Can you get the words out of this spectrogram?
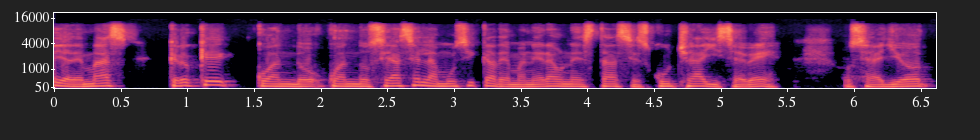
y además creo que cuando, cuando se hace la música de manera honesta, se escucha y se ve. O sea, yo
